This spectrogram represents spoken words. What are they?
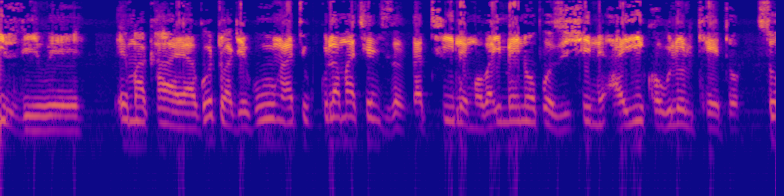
idliwe emakhaya kodwa-ke kungathi kulama-changes athile ngoba i-main opposition ayikho kulolu khetho so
